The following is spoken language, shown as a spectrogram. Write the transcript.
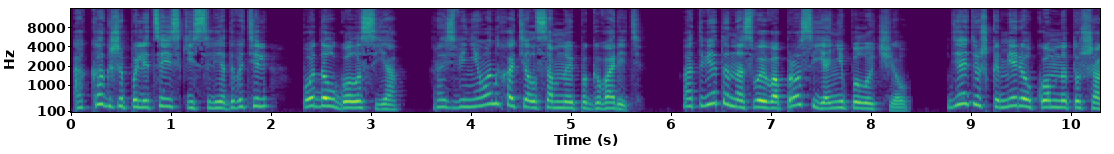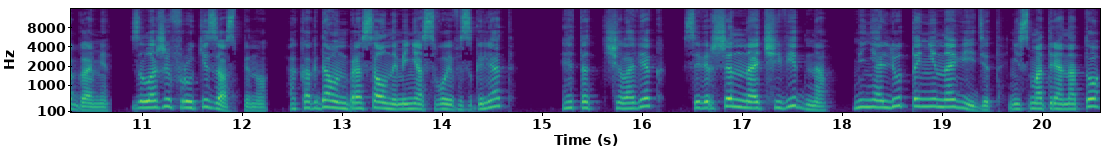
«А как же полицейский следователь?» – подал голос я. «Разве не он хотел со мной поговорить?» Ответа на свой вопрос я не получил. Дядюшка мерил комнату шагами, заложив руки за спину, а когда он бросал на меня свой взгляд, этот человек совершенно очевидно меня люто ненавидит, несмотря на то,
